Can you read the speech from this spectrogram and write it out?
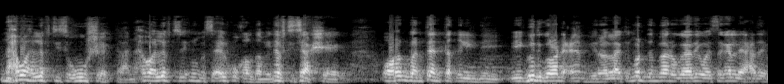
naxwaha laftiisa wuu sheegtaa naxwaha laftiisa inuu masaa'il ku qaldamay laftiisaa sheega oo rag baan intaan taqliidiyey bay gudig ola dhaceen bira laakiin mar dambaan ogaaday waa isaga leexday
